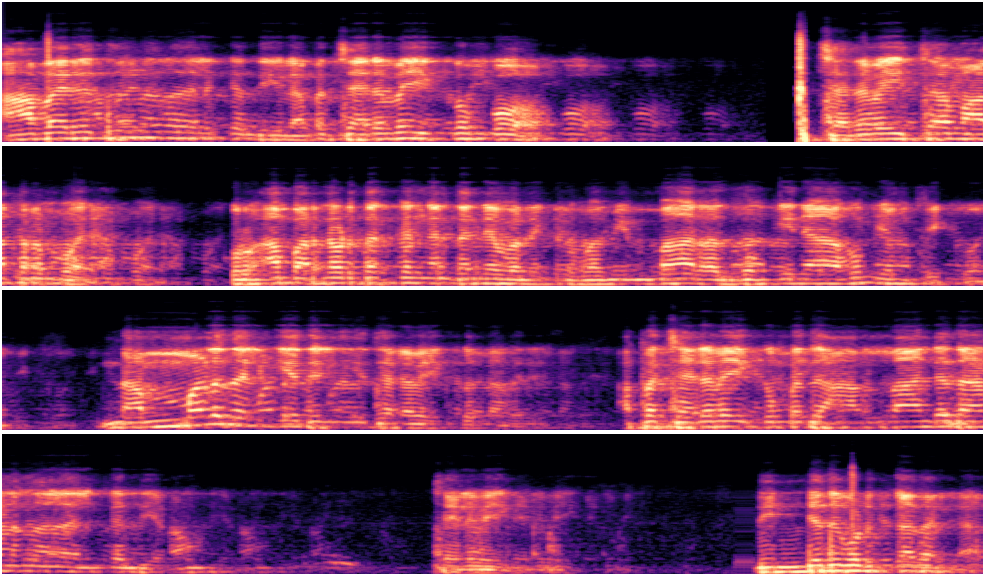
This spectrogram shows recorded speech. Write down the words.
അവരത് നിലയ്ക്ക് അപ്പൊ ചെലവഴിക്കുമ്പോ ചെലവഴിച്ചാൽ മാത്രം പോരാ. ഖുർആൻ പറഞ്ഞോടത്തൊക്കെ അങ്ങനെ തന്നെ പറഞ്ഞിട്ടുണ്ട്. നമ്മൾ നൽകിയതിൽ നിന്ന് ചെലവഴിക്കുന്നവര്. അപ്പൊ ചെലവഴിക്കുമ്പോ ഇത് നിനക്ക് എന്ത് ചെയ്യണം? ചെലവഴിക്കണം. നിന്റേത് കൊടുക്കാതല്ല.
